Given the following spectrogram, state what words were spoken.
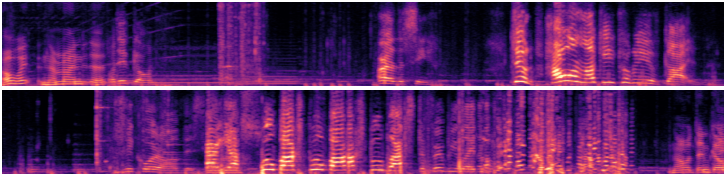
Oh wait, never mind. It did. What did go in. All right, let's see. Dude, how unlucky could we have gotten? Let's record all of this. Yeah, yeah. Boombox, boombox, boombox, defibrillator. No, it didn't go.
